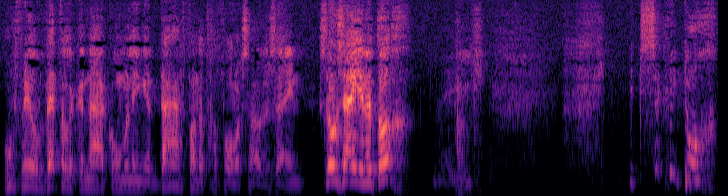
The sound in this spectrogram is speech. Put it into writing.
hoeveel wettelijke nakomelingen daarvan het gevolg zouden zijn. Zo zei je het toch? Nee. Ik zeg u toch.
